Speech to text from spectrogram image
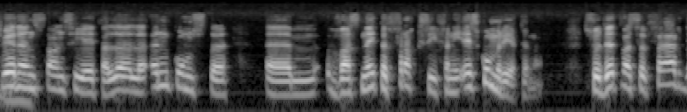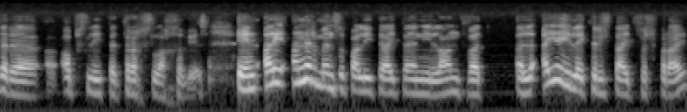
Tweede hmm. instansie het hulle hulle inkomste ehm um, was net 'n fraksie van die Eskom rekening. So dit was 'n verdere absolute terugslag geweest. En al die ander munisipaliteite in die land wat hulle eie elektrisiteit versprei,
